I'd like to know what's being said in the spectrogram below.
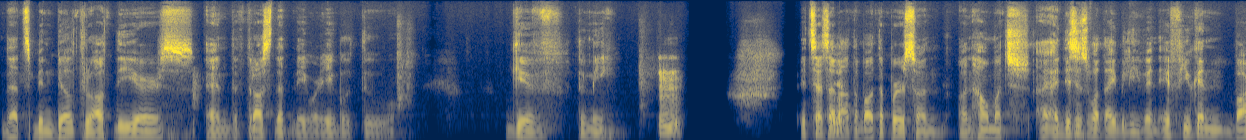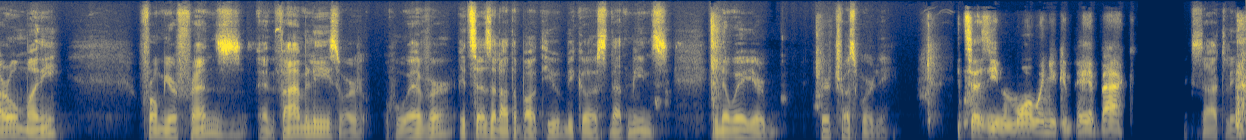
that's been built throughout the years and the trust that they were able to give to me. Mm. It says a Yeah. lot about the person on how much. I, I, this is what I believe in. If you can borrow money from your friends and families or whoever, it says a lot about you because that means, in a way, you're you're trustworthy. It says even more when you can pay it back. Exactly.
